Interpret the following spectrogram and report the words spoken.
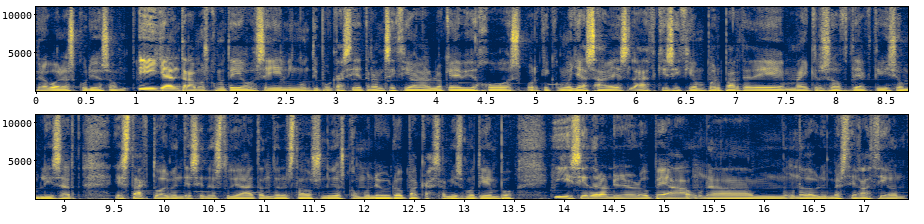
Pero bueno, es curioso. Y ya entramos, como te digo, sin ningún tipo casi de transición al bloque de videojuegos, porque como ya sabes, la adquisición por parte de Microsoft de Activision Blizzard está actualmente siendo estudiada tanto en Estados Unidos como en Europa casi al mismo tiempo. Y siendo la Unión Europea una, una doble investigación,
